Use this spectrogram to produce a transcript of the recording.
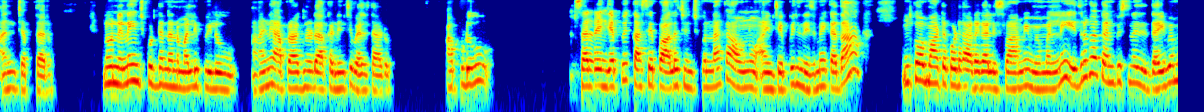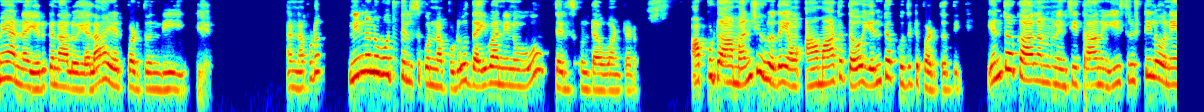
అని చెప్తారు. నువ్వు నిర్ణయించుకుంటే నన్ను మళ్ళీ పిలువు అని ఆ ప్రాజ్ఞుడు అక్కడి నుంచి వెళ్తాడు. అప్పుడు సరే అని చెప్పి కాసేపు ఆలోచించుకున్నాక అవును ఆయన చెప్పింది నిజమే కదా. ఇంకో మాట కూడా అడగాలి స్వామి మిమ్మల్ని. ఎదురుగా కనిపిస్తున్నది దైవమే అన్న ఎరుక నాలో ఎలా ఏర్పడుతుంది? అన్నప్పుడు నిన్ను నువ్వు తెలుసుకున్నప్పుడు దైవాన్ని నువ్వు తెలుసుకుంటావు అంటాడు. అప్పుడు ఆ మనిషి హృదయం ఆ మాటతో ఎంతో కుదుట పడుతుంది. ఎంతో కాలం నుంచి తాను ఈ సృష్టిలోనే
